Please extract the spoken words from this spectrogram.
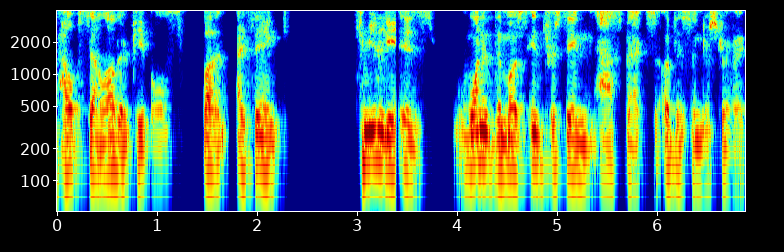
help sell other people's. But I think community is one of the most interesting aspects of this industry.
